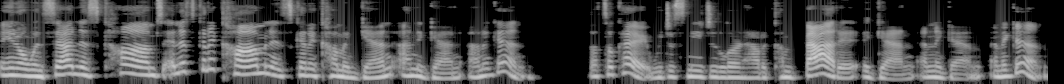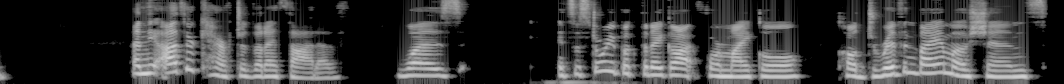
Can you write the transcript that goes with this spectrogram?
you know, when sadness comes, and it's going to come and it's going to come again and again and again. That's okay. We just need to learn how to combat it again and again and again. And the other character that I thought of was it's a storybook that I got for Michael called Driven by Emotions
